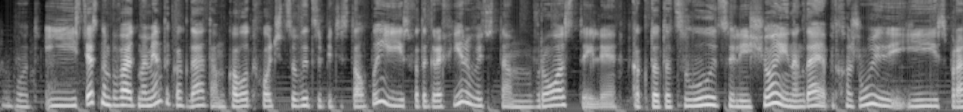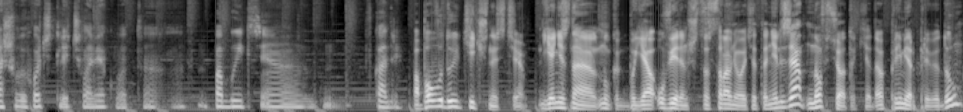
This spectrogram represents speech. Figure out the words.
Вот. И, естественно, бывают моменты, когда там кого-то хочется выцепить из толпы и сфотографировать там в рост или как кто-то целуется или еще. И иногда я подхожу и, и спрашиваю, хочет ли человек вот э, побыть э, кадре. По поводу этичности. Я не знаю, ну, как бы я уверен, что сравнивать это нельзя, но все-таки, да, пример приведу.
